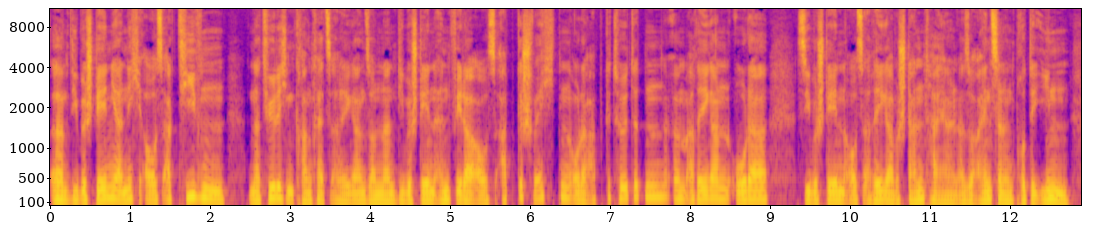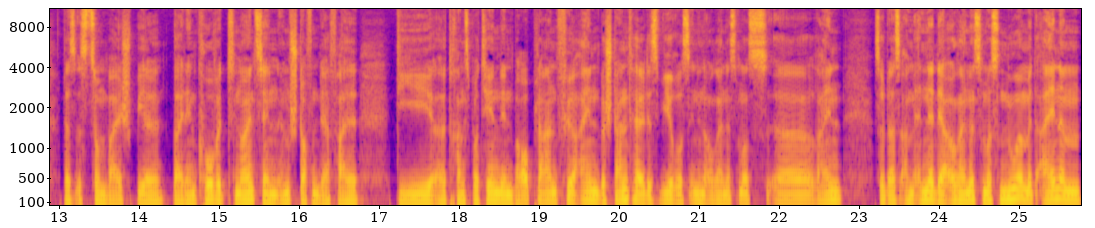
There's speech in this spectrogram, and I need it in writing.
äh, die bestehen ja nicht aus aktiven natürlichen Krankheitserregern, sondern die bestehen entweder aus abgeschwächten oder abgetöteten ähm, Erregern oder sie bestehen aus Erregerbestandteilen, also einzelnen Proteinen. Das ist zum Beispiel bei den Covid-19-Impfstoffen der Fall die äh, transportieren den Bauplan für einen Bestandteil des Virus in den Organismus äh, rein, sodass am Ende der Organismus nur mit einem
